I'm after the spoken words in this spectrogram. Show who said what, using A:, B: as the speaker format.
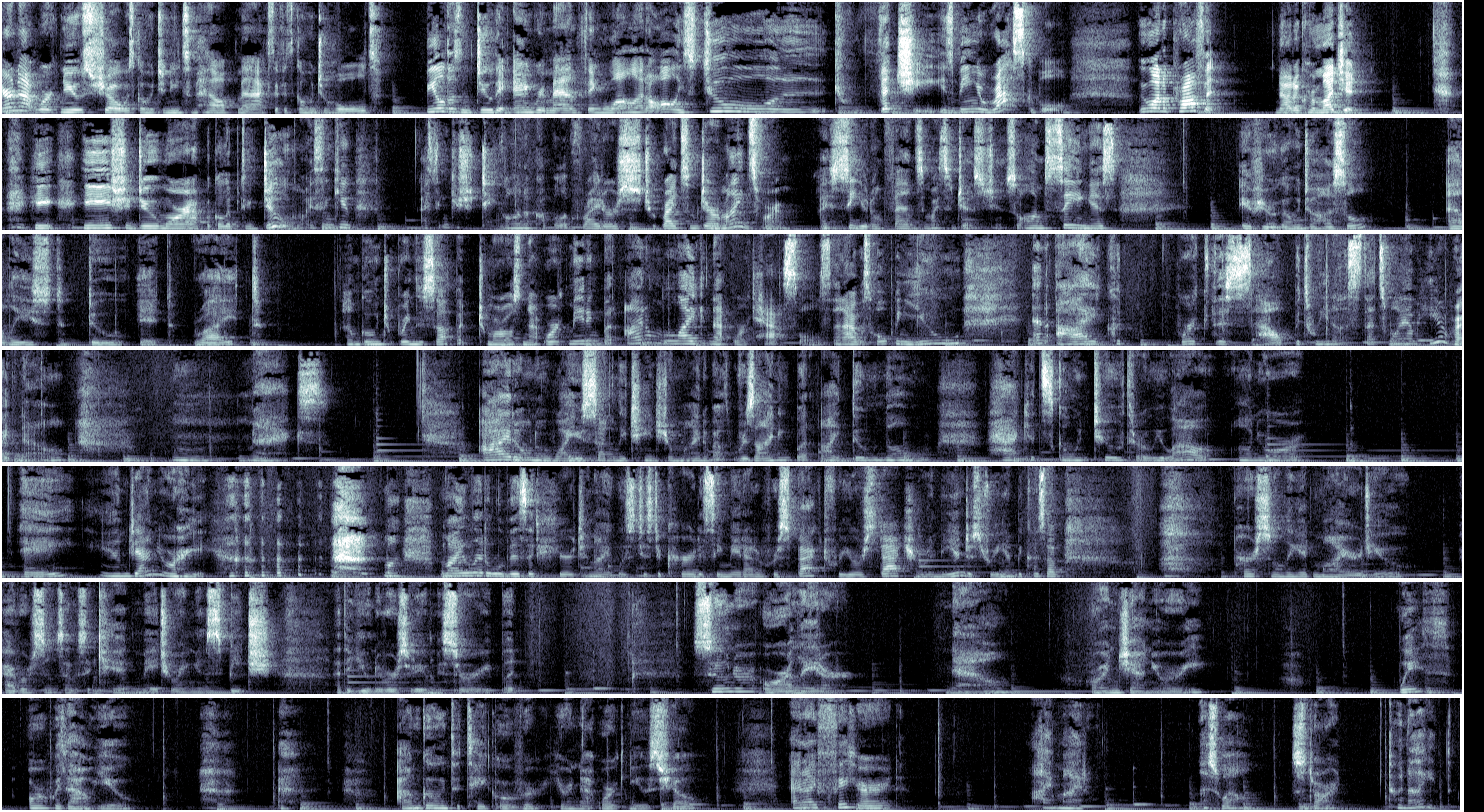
A: Your network news show is going to need some help, Max, if it's going to hold. Beale doesn't do the angry man thing well at all. He's too uh, kvetchy. He's being irascible. We want a prophet, not a curmudgeon. he he should do more apocalyptic doom. I think you I think you should take on a couple of writers to write some Jeremiahs for him. I see you don't fancy my suggestion. So all I'm saying is if you're going to hustle, at least do it right. I'm going to bring this up at tomorrow's network meeting, but I don't like network hassles, and I was hoping you and I could work this out between us. That's why I'm here right now. Mm, Max. I don't know why you suddenly changed your mind about resigning, but I do know Hackett's going to throw you out on your A in January. my, my little visit here tonight was just a courtesy made out of respect for your stature in the industry and because I've personally admired you ever since I was a kid majoring in speech at the University of Missouri. But sooner or later, now or in January, with or without you, I'm going to take over your network news show, and I figured I might as well start tonight.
